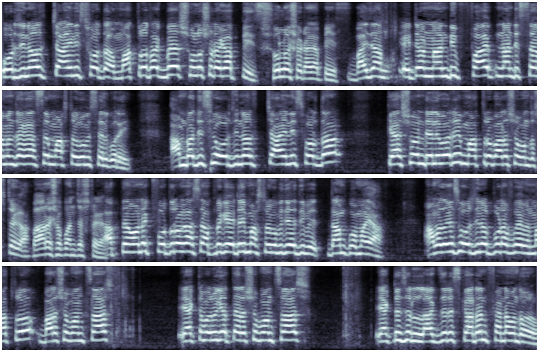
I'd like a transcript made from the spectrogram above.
অরিজিনাল চাইনিজ পর্দা মাত্র থাকবে ষোলোশো টাকা পিস ষোলোশো টাকা পিস ভাইজান এটা নাইনটি ফাইভ নাইনটি সেভেন জায়গা আছে মাস্টার কপি সেল করে আমরা দিচ্ছি অরিজিনাল চাইনিজ পর্দা ক্যাশ অন ডেলিভারি মাত্র বারোশো পঞ্চাশ টাকা। বারোশো পঞ্চাশ টাকা। আপনার অনেক ফটোরক আছে আপনাকে এটাই মাস্টার কপি দিয়ে দিবে দাম কমায়া। আমাদের কাছে অরিজিনাল প্রোডাক্ট পাবেন মাত্র বারোশো পঞ্চাশ। একটা গিয়ে তেরোশো পঞ্চাশ। একটা হচ্ছে লাক্সারিস কার্টন ফ্যান্ডা বন্ধ করো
